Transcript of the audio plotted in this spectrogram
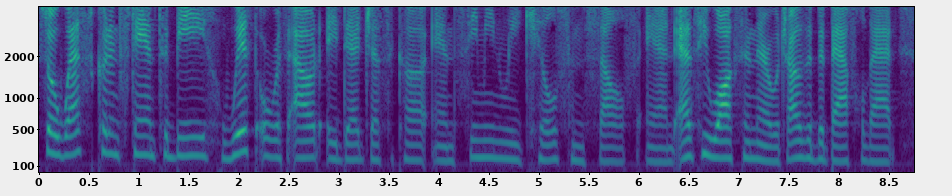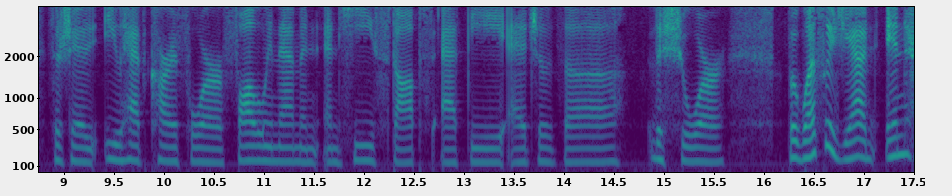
So Wes couldn't stand to be with or without a dead Jessica and seemingly kills himself. And as he walks in there, which I was a bit baffled at, as you have Carrefour following them and, and he stops at the edge of the the shore. But Wesley, yeah, in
